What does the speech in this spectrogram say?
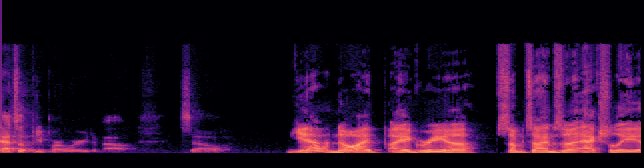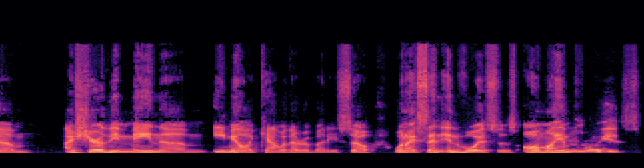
That's what people are worried about. So Yeah, no, I I agree. Uh, sometimes, uh, actually, um, I share the main um, email account with everybody. So when I send invoices, all my Mm. employees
